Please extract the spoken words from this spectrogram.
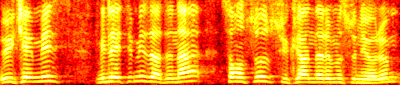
ülkemiz, milletimiz adına sonsuz şükranlarımı sunuyorum.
